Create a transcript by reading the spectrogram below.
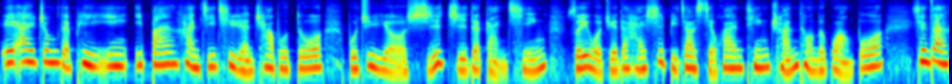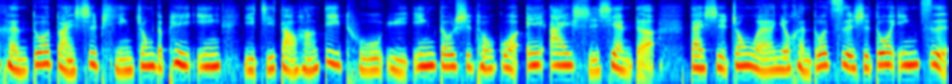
AI 中的配音一般和机器人差不多，不具有实质的感情，所以我觉得还是比较喜欢听传统的广播。现在很多短视频中的配音以及导航地图语音都是通过 AI 实现的，但是中文有很多字是多音字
